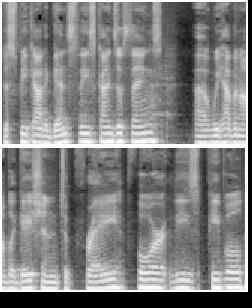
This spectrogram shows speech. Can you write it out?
to speak out against these kinds of things. Uh, we have an obligation to pray for these people,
